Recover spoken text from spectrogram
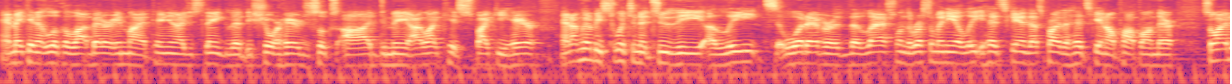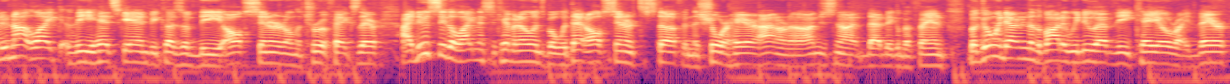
and making it look a lot better in my opinion. I just think that the short hair just looks odd to me. I like his spiky hair, and I'm going to be switching it to the Elite, whatever, the last one, the WrestleMania Elite head scan. That's probably the head scan I'll pop on there. So I do not like the head scan because of the off-centered on the true effects there. I do see the likeness to Kevin Owens, but with that off-center stuff and the short hair, I don't know. I'm just not that big of a fan. But going down into the body, we do have the KO right there.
